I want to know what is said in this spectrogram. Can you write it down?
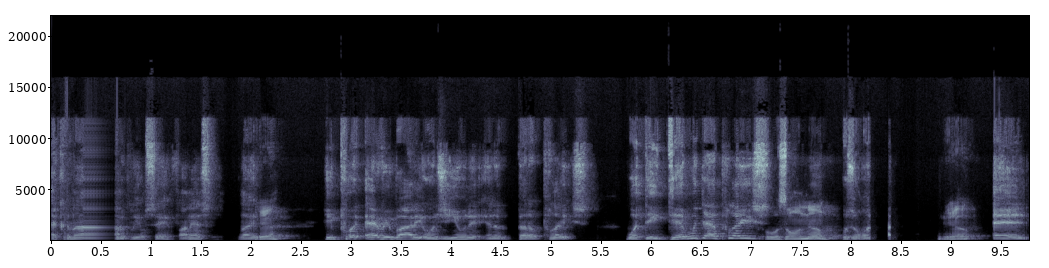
Economically, I'm saying financially. Like Yeah. he put everybody on G Unit in a better place. What they did with that place was on them? was on Yep. and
